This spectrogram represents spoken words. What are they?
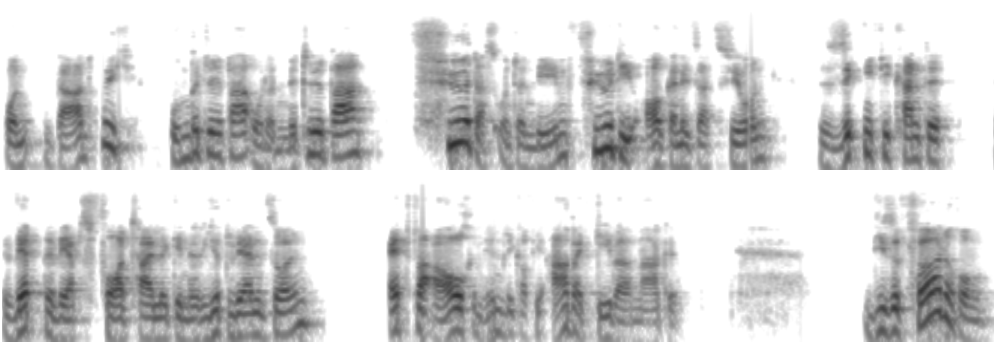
und dadurch unmittelbar oder mittelbar für das Unternehmen, für die Organisation signifikante Wettbewerbsvorteile generiert werden sollen, etwa auch im Hinblick auf die Arbeitgebermarke. Diese Förderung,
